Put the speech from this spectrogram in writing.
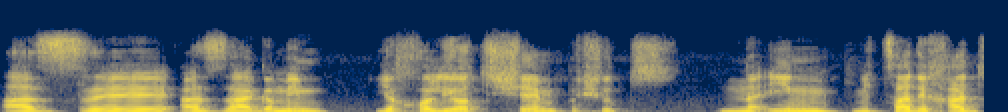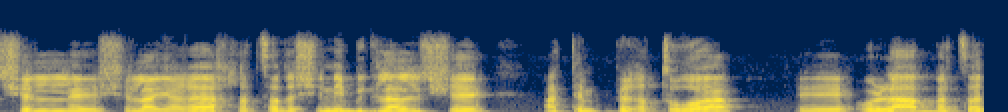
אז, אה, אז האגמים, יכול להיות שהם פשוט נעים מצד אחד של, אה, של הירח לצד השני, בגלל שהטמפרטורה אה, עולה בצד,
